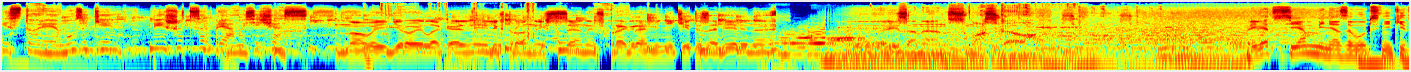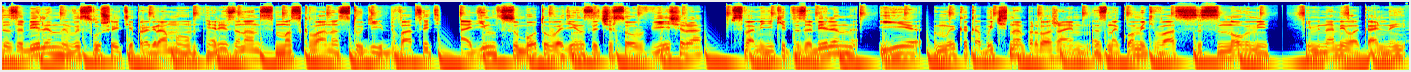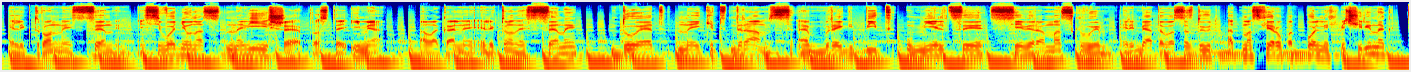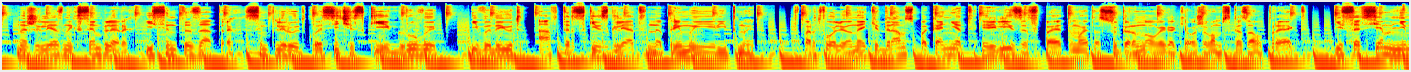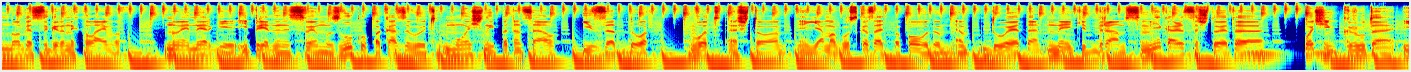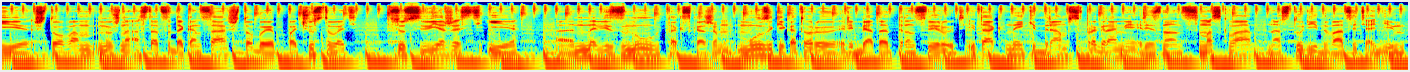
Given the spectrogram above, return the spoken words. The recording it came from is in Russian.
История музыки пишется прямо сейчас. Новые герои локальной электронной сцены в программе Никиты Забелина «Резонанс Москва». Привет всем, меня зовут Никита Забелин, вы слушаете программу «Резонанс Москва» на студии 21 в субботу в 11 часов вечера. С вами Никита Забелин, и мы, как обычно, продолжаем знакомить вас с новыми именами локальной электронной сцены. И сегодня у нас новейшее просто имя локальной электронной сцены — дуэт Naked Drums, брейкбит умельцы с севера Москвы. Ребята воссоздают атмосферу подпольных вечеринок на железных сэмплерах и синтезаторах, сэмплируют классические грувы и выдают авторский взгляд на прямые ритмы. В портфолио Naked Drums пока нет релизов, поэтому это супер новый, как я уже вам сказал, проект. И совсем немного сыгранных лайвов. Но энергия и преданность своему звуку показывают мощный потенциал и задор. Вот что я могу сказать по поводу э, дуэта Naked Drums. Мне кажется, что это очень круто и что вам нужно остаться до конца, чтобы почувствовать всю свежесть и э, новизну, так скажем, музыки, которую ребята транслируют. Итак, Naked Drums в программе Резонанс Москва на студии 21.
